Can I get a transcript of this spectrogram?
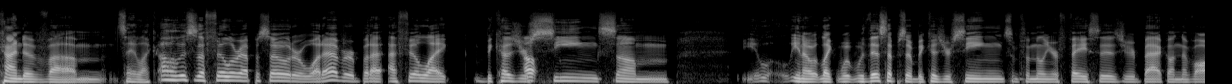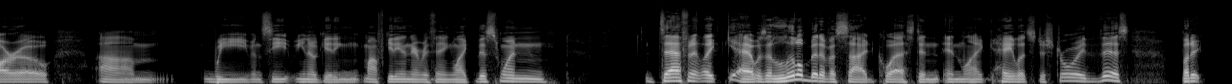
kind of um, say, like, oh, this is a filler episode or whatever. But I, I feel like because you're Oh. seeing some, you know, like with, this episode, because you're seeing some familiar faces, you're back on Nevarro. Um, we even see, you know, getting Moff Gideon and everything. Like this one, definitely, like, yeah, it was a little bit of a side quest and, and like, hey, let's destroy this but it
